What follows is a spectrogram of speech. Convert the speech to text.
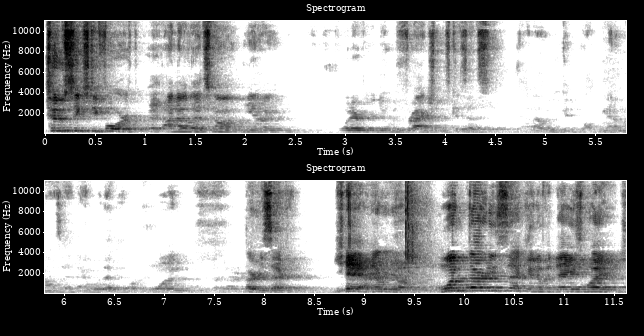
264. I know that's not, you know, whatever you do with fractions, because that's, I know you could like minimize that down. What would that be like? One thirty second. Yeah, there we go. One thirty second of a day's wage.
